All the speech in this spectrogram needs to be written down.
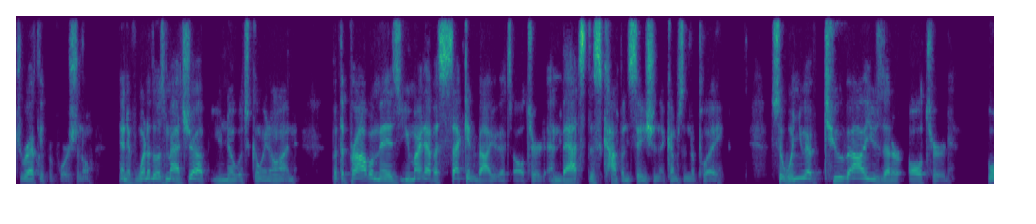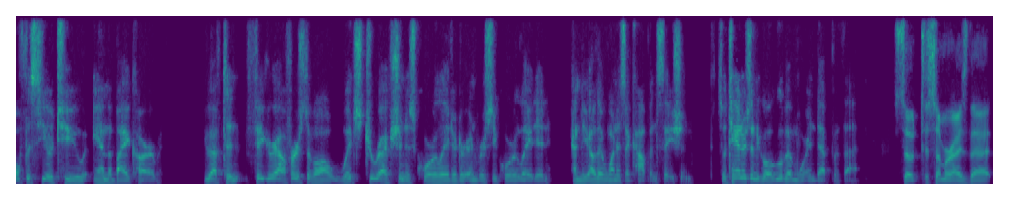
directly proportional? And if one of those match up, you know what's going on. But the problem is you might have a second value that's altered, and that's this compensation that comes into play. So when you have two values that are altered, both the CO2 and the bicarb, you have to figure out, first of all, which direction is correlated or inversely correlated. And the other one is a compensation. So Tanner's going to go a little bit more in depth with that. So to summarize that,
